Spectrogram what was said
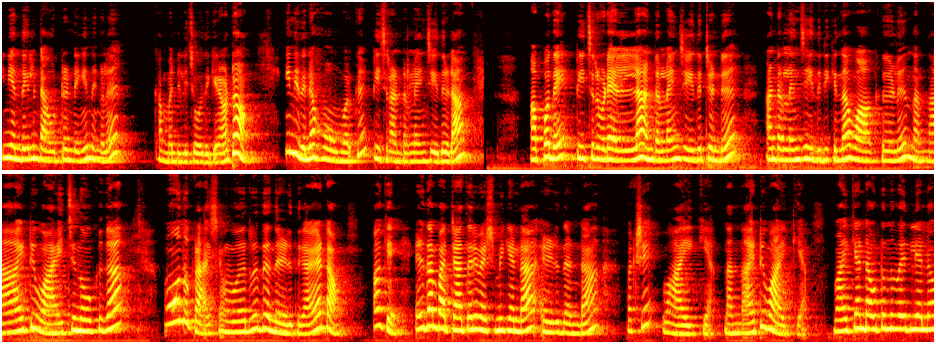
ഇനി എന്തെങ്കിലും ഡൗട്ട് ഉണ്ടെങ്കിൽ നിങ്ങൾ കമൻറ്റിൽ ചോദിക്കണം കേട്ടോ ഇനി ഇതിൻ്റെ ഹോംവർക്ക് ടീച്ചർ അണ്ടർലൈൻ ചെയ്തിടാം അപ്പോൾ ദേ ടീച്ചർ ഇവിടെ എല്ലാം അണ്ടർലൈൻ ചെയ്തിട്ടുണ്ട്. അണ്ടർലൈൻ ചെയ്തിരിക്കുന്ന വാക്കുകൾ നന്നായിട്ട് വായിച്ച് നോക്കുക. മൂന്ന് പ്രാവശ്യം വെറുതെ ഒന്ന് എഴുതുക കേട്ടോ. ഓക്കെ എഴുതാൻ പറ്റാത്തവർ വിഷമിക്കേണ്ട എഴുതണ്ട. പക്ഷെ വായിക്കുക നന്നായിട്ട് വായിക്കുക. വായിക്കാൻ ഡൗട്ടൊന്നും വരില്ലല്ലോ.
